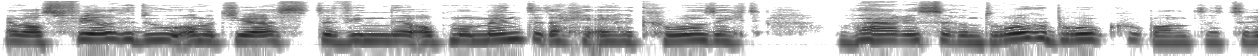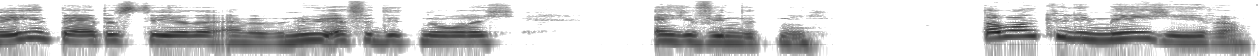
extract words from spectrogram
en was veel gedoe om het juist te vinden op momenten dat je eigenlijk gewoon zegt, waar is er een droge broek, want het regent pijpen stelen en we hebben nu even dit nodig en je vindt het niet. Dat wou ik jullie meegeven.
